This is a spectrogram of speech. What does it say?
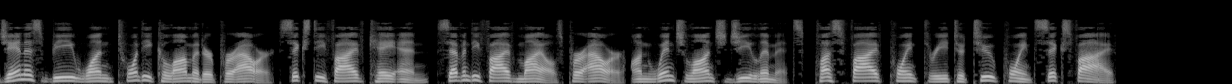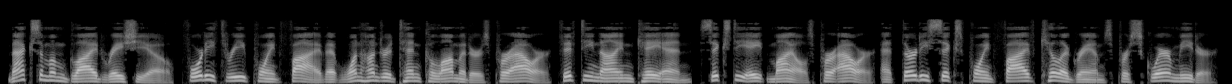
Janus B1 20 km per hour, 65 kn, 75 miles per hour on winch launch G limits, plus 5.3 to 2.65. Maximum glide ratio 43.5 at 110 km per hour, 59 kn, 68 miles per hour at 36.5 kg per square meter,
